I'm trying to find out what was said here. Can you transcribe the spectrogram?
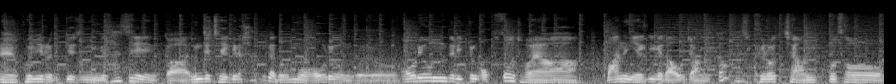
네, 권위로 느껴지는 게 사실이니까 문제 제기를 하기가 너무 어려운 거예요. 어려움들이 좀 없어져야 많은 얘기가 나오지 않을까? 사실 그렇지 않고서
